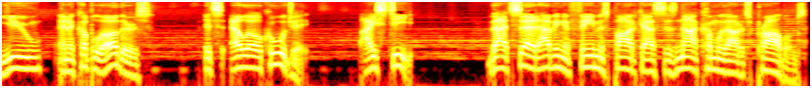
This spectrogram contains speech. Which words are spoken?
you, and a couple of others, it's LL Cool J, Ice T. That said, having a famous podcast does not come without its problems.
